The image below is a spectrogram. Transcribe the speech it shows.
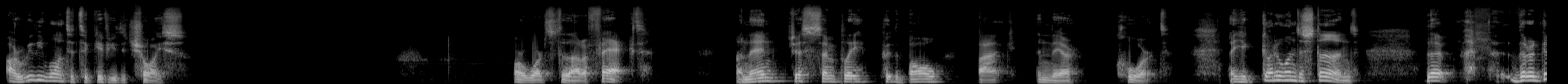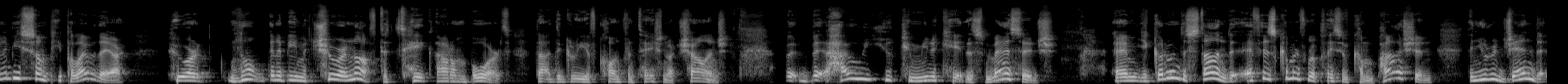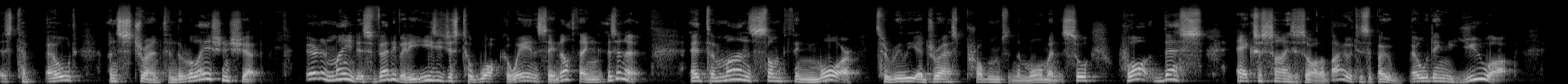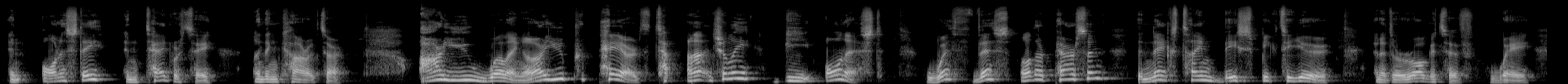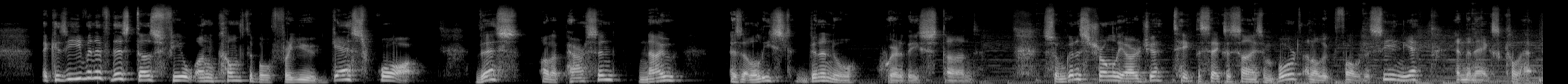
I really wanted to give you the choice, or words to that effect, and then just simply put the ball back in their court. Now you have got to understand that there are going to be some people out there who are not going to be mature enough to take that on board, that degree of confrontation or challenge. But but how you communicate this message, um, you've got to understand that if it's coming from a place of compassion, then your agenda is to build and strengthen the relationship. Bear in mind, it's very very easy just to walk away and say nothing, isn't it? It demands something more to really address problems in the moment. So what this exercise is all about is about building you up in honesty, integrity, and in character. Are you willing? Are you prepared to actually be honest with this other person the next time they speak to you in a derogative way? Because even if this does feel uncomfortable for you, guess what? This other person now is at least going to know where they stand. So I'm going to strongly urge you take this exercise on board, and I look forward to seeing you in the next clip.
